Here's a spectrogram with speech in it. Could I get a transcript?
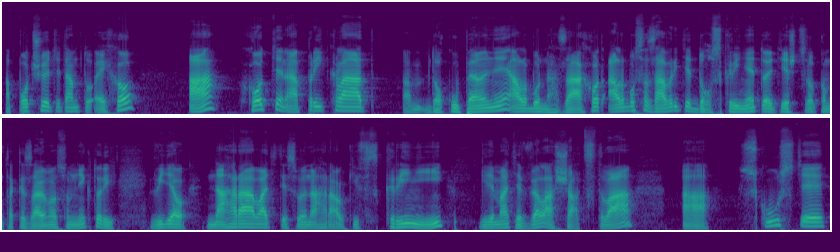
a počujete tam to echo a chodte napríklad do kúpeľne alebo na záchod, alebo sa zavrite do skrine, to je tiež celkom také zaujímavé. Som niektorých videl nahrávať tie svoje nahrávky v skrini, kde máte veľa šatstva a skúste,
